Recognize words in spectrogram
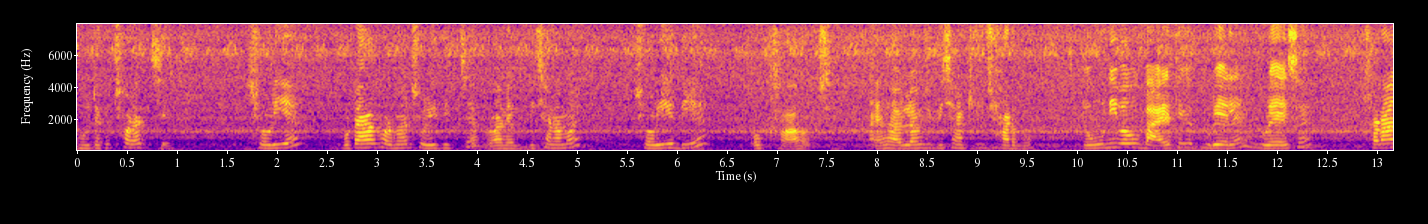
মুড়িটাকে ছড়াচ্ছে। ছড়িয়ে গোটা ঘরময় ছড়িয়ে দিচ্ছে মানে বিছানাময় ছড়িয়ে দিয়ে ও খাওয়া হচ্ছে। আমি ভাবলাম যে বিছানাটা একটু ঝাড়বো। তো উনি বাবু বাইরে থেকে ঘুরে এলেন, ঘুরে এসে সরাং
